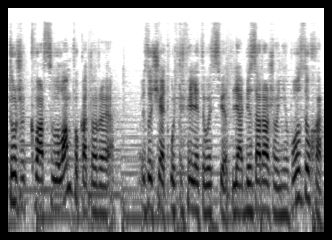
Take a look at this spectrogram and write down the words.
ту же кварцевую лампу, которая излучает ультрафиолетовый цвет для обеззараживания воздуха,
